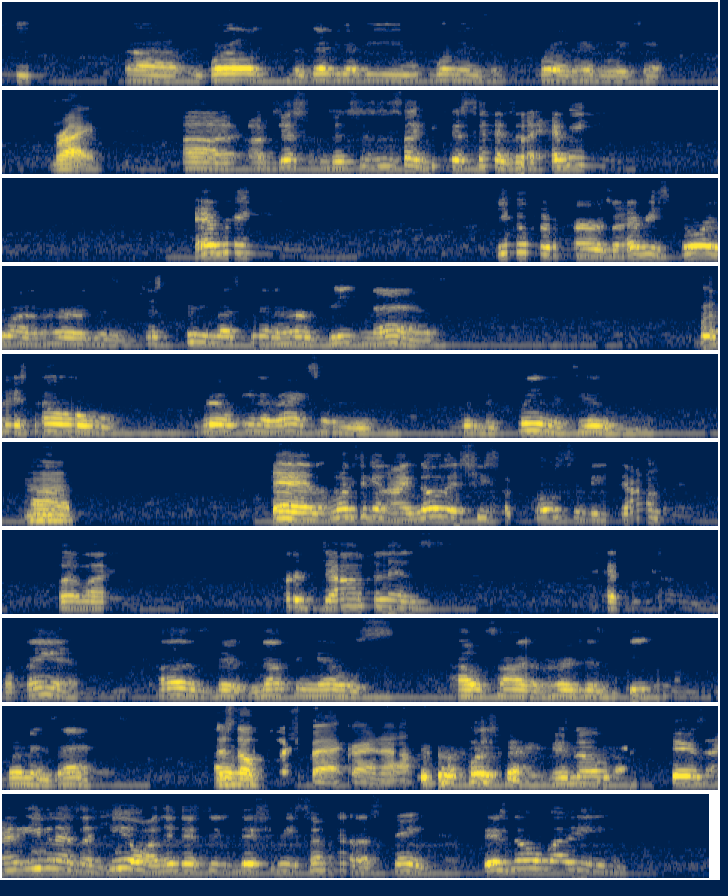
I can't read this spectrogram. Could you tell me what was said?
uh, world the WWE Women's World Heavyweight Champion. Right. Uh, just just just like you just said, like every every feud of hers or every storyline of hers has just pretty much been her beating ass but there's no real interaction with, between the 2 mm-hmm. um, and once again, I know that she's supposed to be dominant, but like her dominance has become bland because there's nothing else outside of her just beating women's ass. There's um, no pushback right now. There's no pushback. There's no. There's and even as a heel, I think there there should be some kind of stake. There's nobody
